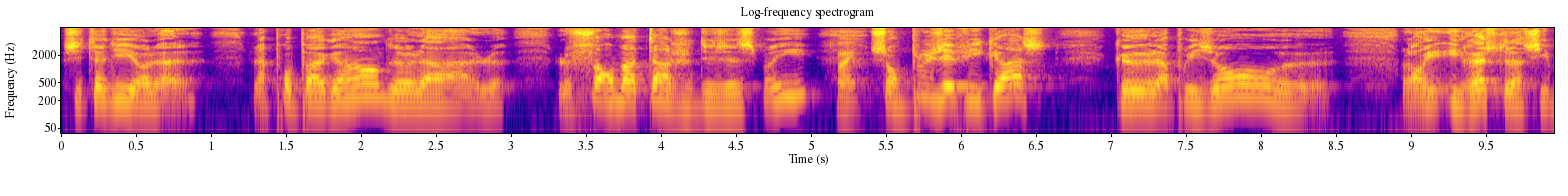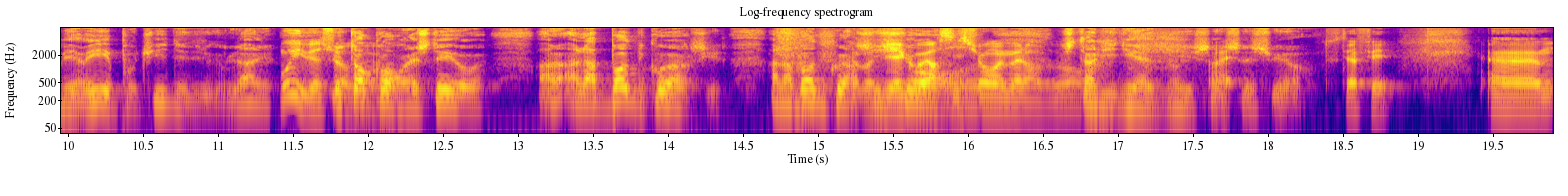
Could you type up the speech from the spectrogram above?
c'est-à-dire la, propagande, la, le, formatage des esprits, sont plus efficaces que la prison. Euh, alors, il reste la Sibérie et Poutine. Là, oui, bien sûr. est encore resté à, la bonne coercition. À la bonne coercition. coercition, euh, malheureusement. Stalinienne, oui, ça, c'est sûr. Tout à fait. Euh,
